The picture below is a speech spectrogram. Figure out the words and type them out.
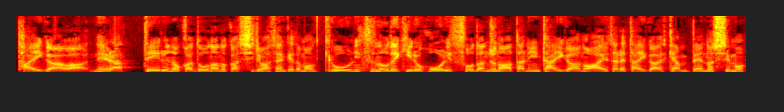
タイガーは狙っているのかどうなのか知りませんけども、行列のできる法律相談所のあたりにタイガーの愛されタイガーキャンペーンの CM を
